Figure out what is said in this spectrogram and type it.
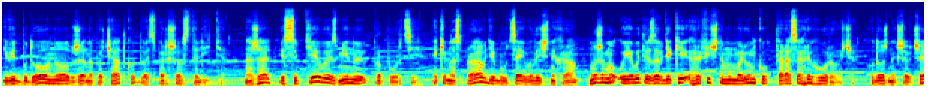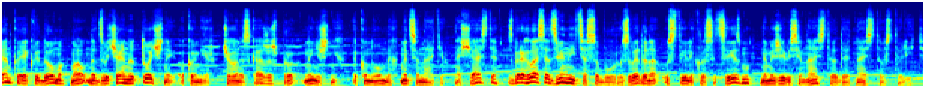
і відбудованого вже на початку 21 століття. На жаль, із суттєвою зміною пропорцій, яким насправді був цей величний храм, можемо уявити завдяки графічному малюнку Тараса Григоровича. Художник Шевченко, як відомо, мав надзвичайно точний окомір, чого не скажеш про нинішніх економних меценатів. На щастя, збереглася дзвіниця собору, зведена у стилі класицизму на межі 18-19 століття.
